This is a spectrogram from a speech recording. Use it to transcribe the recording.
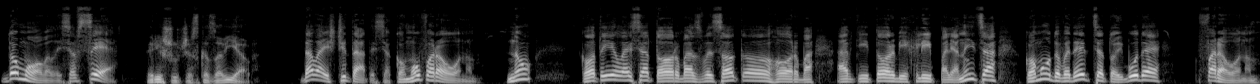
домовилися, все, рішуче сказав ява. Давай щитатися, кому фараоном. Ну, котилася торба з високого горба, а в тій торбі хліб паляниця, кому доведеться, той буде фараоном.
